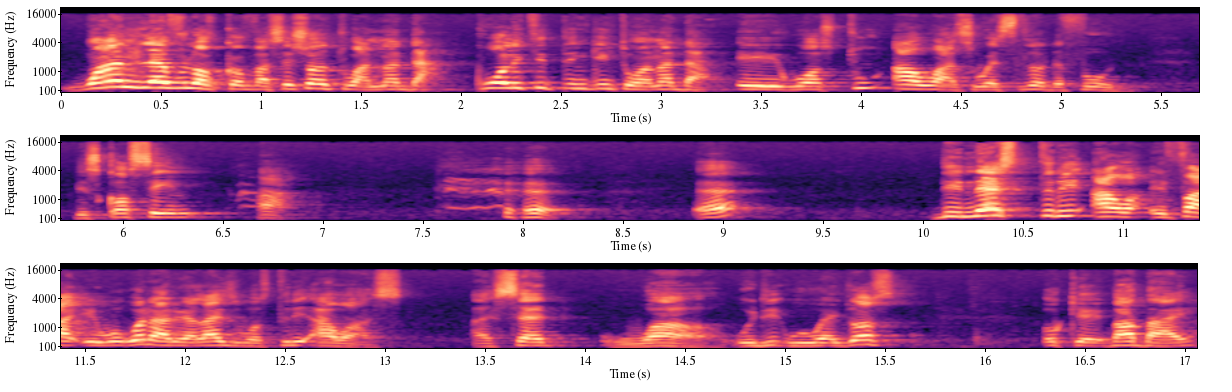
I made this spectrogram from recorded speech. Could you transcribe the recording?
one level of conversation to another, quality thinking to another, it was two hours we were still on the phone discussing her. eh? The next three hours, in fact, it, what I realized was three hours. I said, wow. We, did, we were just, okay, bye bye.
